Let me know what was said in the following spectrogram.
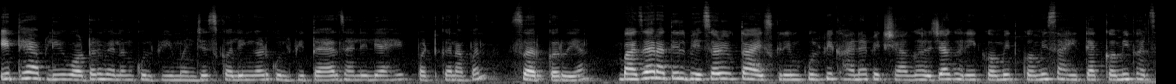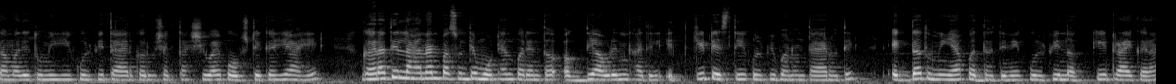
इथे आपली वॉटरमेलन कुल्फी म्हणजेच कलिंगड कुल्फी तयार झालेली आहे. पटकन आपण सर्व करूया. बाजारातील भेसळयुक्त आईस्क्रीम कुल्फी खाण्यापेक्षा घरच्या घरी कमीत कमी साहित्यात कमी खर्चामध्ये तुम्ही ही कुल्फी तयार करू शकता. शिवाय पौष्टिकही आहे. घरातील लहानांपासून ते मोठ्यांपर्यंत अगदी आवडीन खातील इतकी टेस्टी कुल्फी बनवून तयार होते. एकदा तुम्ही या पद्धतीने कुल्फी नक्की ट्राय करा.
